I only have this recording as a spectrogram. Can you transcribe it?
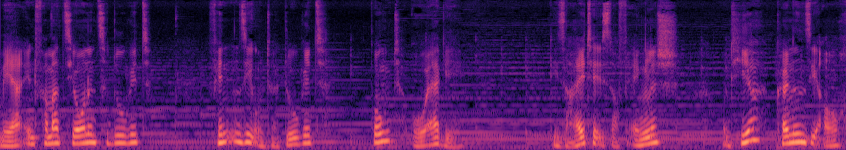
Mehr Informationen zu Dugit finden Sie unter dugit.de Die Seite ist auf Englisch und hier können Sie auch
